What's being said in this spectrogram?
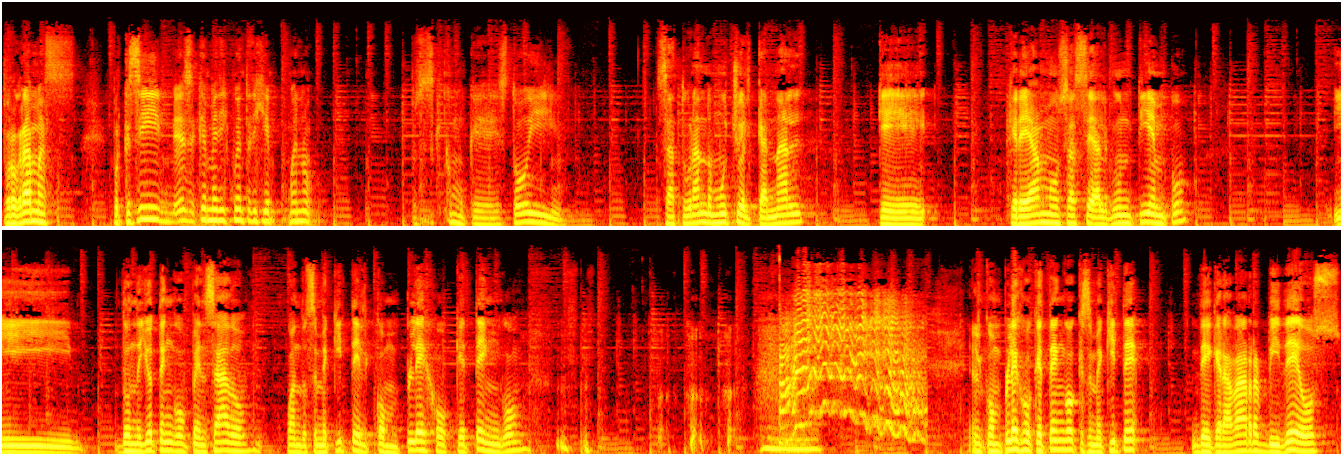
programas. Porque sí, es que me di cuenta, dije, bueno, pues es que como que estoy saturando mucho el canal que creamos hace algún tiempo y donde yo tengo pensado, cuando se me quite el complejo que tengo, el complejo que tengo que se me quite de grabar videos,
